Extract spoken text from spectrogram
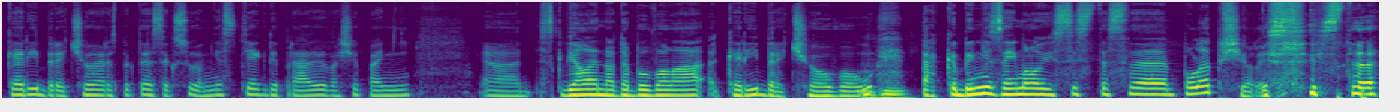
Kerry Brečové, respektive Sexu ve městě, kde právě vaše paní uh, skvěle nadabovala Kerry Brečovou. Mm-hmm. Tak by mě zajímalo, jestli jste se polepšili, jestli jste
